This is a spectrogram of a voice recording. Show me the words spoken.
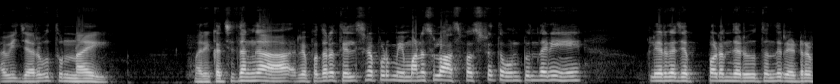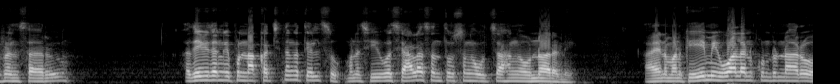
అవి జరుగుతున్నాయి. మరి ఖచ్చితంగా రేపొద్దున తెలిసినప్పుడు మీ మనసులో అస్పష్టత ఉంటుందని క్లియర్గా చెప్పడం జరుగుతుంది రెడ్ రెఫరెన్స్ సారు. అదేవిధంగా ఇప్పుడు నాకు ఖచ్చితంగా తెలుసు మన సీఓ చాలా సంతోషంగా ఉత్సాహంగా ఉన్నారని. ఆయన మనకి ఏమి ఇవ్వాలనుకుంటున్నారో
